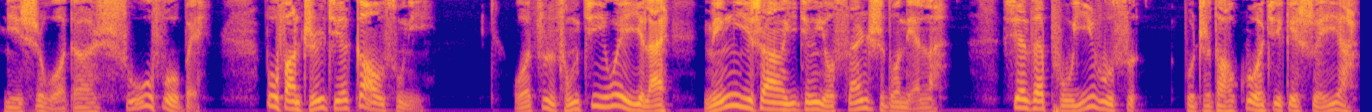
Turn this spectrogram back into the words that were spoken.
你是我的叔父辈，不妨直接告诉你，我自从继位以来，名义上已经有三十多年了，现在溥仪入嗣，不知道过继给谁呀？”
